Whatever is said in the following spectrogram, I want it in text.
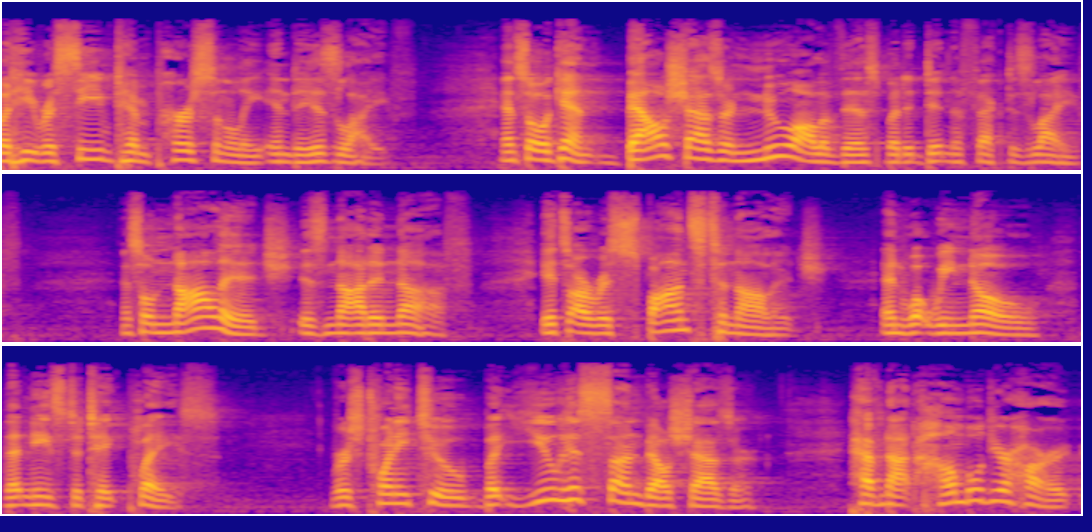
but he received him personally into his life. And so again, Belshazzar knew all of this, but it didn't affect his life. And so knowledge is not enough. It's our response to knowledge and what we know that needs to take place. Verse 22 But you, his son Belshazzar, have not humbled your heart,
